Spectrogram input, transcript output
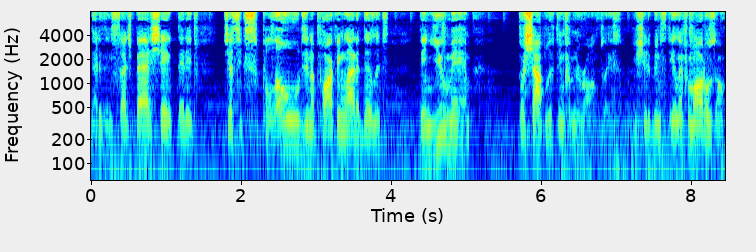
that is in such bad shape that it just explodes in a parking lot of Dillard's, then you, ma'am, were shoplifting from the wrong place. You should have been stealing from AutoZone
